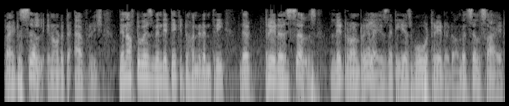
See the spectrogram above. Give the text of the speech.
try to sell in order to average. Then afterwards, when they take it to 103, the trader sells. Later on realize that he has over traded on the sell side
